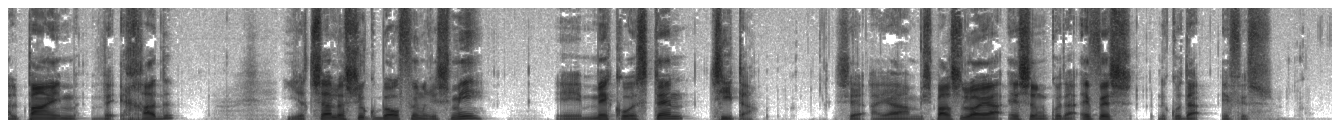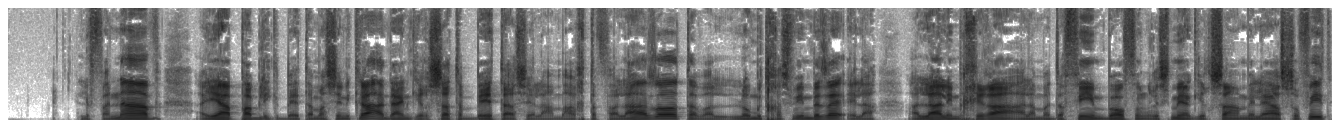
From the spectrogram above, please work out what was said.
2001 יצא לשוק באופן רשמי מקו s 10 צ'יטה שהיה המספר שלו היה 10.0.0. לפניו היה פאבליק בטא מה שנקרא עדיין גרשת הבטא של המערכת הפעלה הזאת אבל לא מתחשבים בזה אלא עלה למכירה על המדפים באופן רשמי הגרשה המלאה הסופית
